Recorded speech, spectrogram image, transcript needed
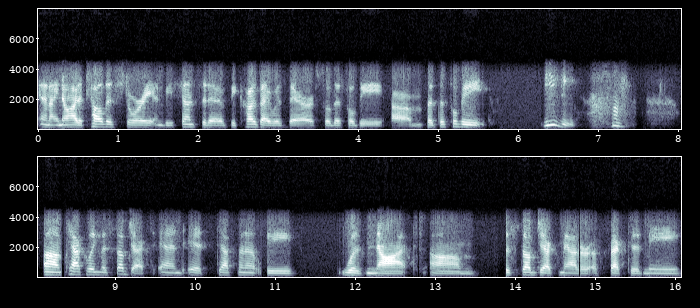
and I know how to tell this story and be sensitive because I was there. So this will be um but this will be easy. um tackling the subject and it definitely was not um the subject matter affected me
